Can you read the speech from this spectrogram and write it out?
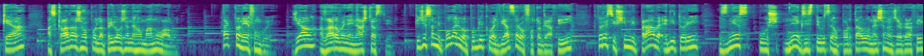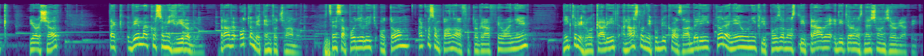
IKEA a skladáš ho podľa priloženého manuálu. Tak to nefunguje. Žiaľ a zároveň aj našťastie. Keďže sa mi podarilo publikovať viacero fotografií, ktoré si všimli práve editory z dnes už neexistujúceho portálu National Geographic Your Shot, tak viem, ako som ich vyrobil. Práve o tom je tento článok. Chcem sa podeliť o tom, ako som plánoval fotografovanie niektorých lokalít a následne publikoval zábery, ktoré neunikli pozornosti práve editorom z National Geographic.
